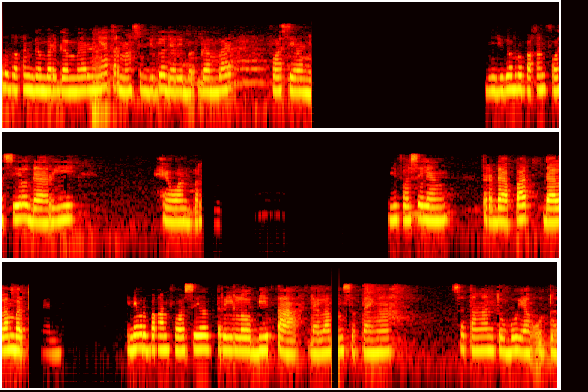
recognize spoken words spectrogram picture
Merupakan gambar-gambarnya termasuk juga dari gambar fosilnya. Ini juga merupakan fosil dari hewan tersebut. Ini fosil yang terdapat dalam batu Ini merupakan fosil trilobita dalam setengah setangan tubuh yang utuh.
